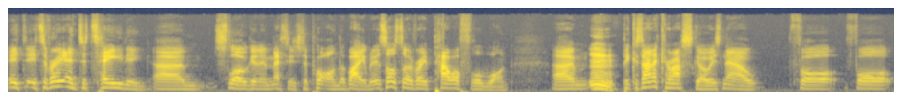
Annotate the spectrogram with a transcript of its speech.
it, it's a very entertaining um, slogan and message to put on the bike, but it's also a very powerful one um, mm. because Ana Carrasco is now for for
